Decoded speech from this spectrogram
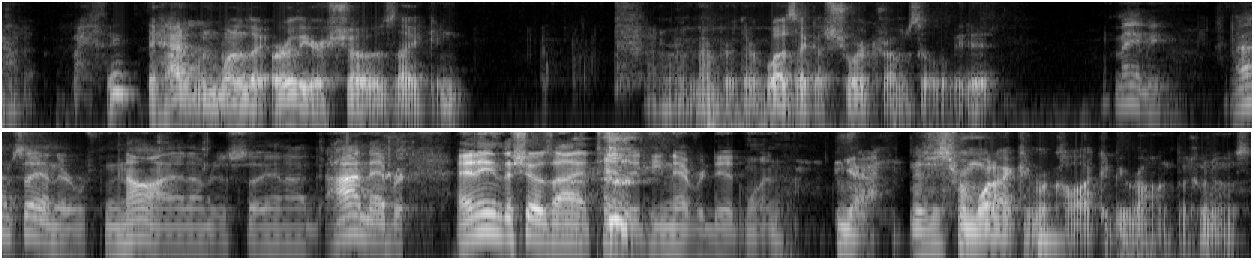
I think they had in one of the earlier shows. Like in, I don't remember. There was like a short drum solo we did. Maybe. I'm saying there's not. I'm just saying I I never any of the shows I attended he never did one. Yeah, it's just from what I can recall. I could be wrong, but who knows?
